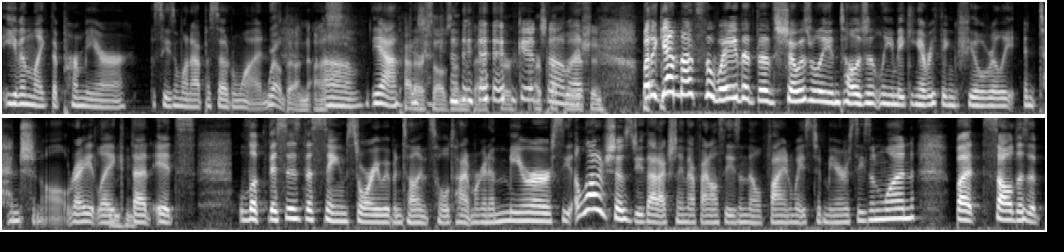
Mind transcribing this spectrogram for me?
Even like the premiere season one, episode one. Mm-hmm. Well done, us. Um, yeah. Pat ourselves on the back for Good our job, preparation. But again, that's the way that the show is really intelligently making everything feel really intentional, right? Like Mm-hmm. that it's look, this is the same story we've been telling this whole time. We're gonna mirror see a lot of shows do that actually in their final season. They'll find ways to mirror season one, but Saul does it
